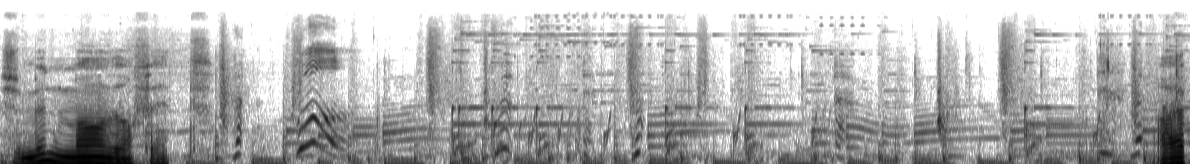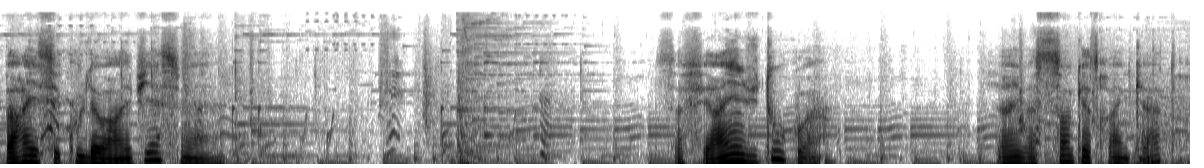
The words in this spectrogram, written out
Je me demande en fait. Ah pareil c'est cool d'avoir des pièces mais... Ça fait rien du tout quoi. J'arrive à 184.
